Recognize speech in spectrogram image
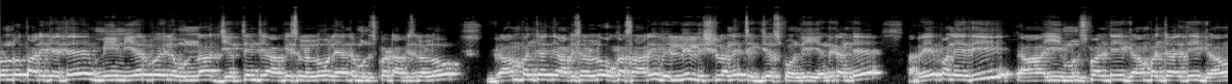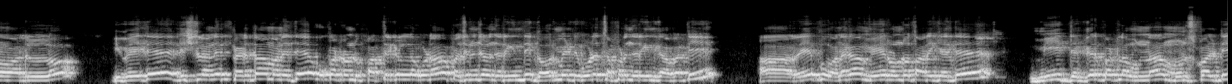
రెండో తారీఖు అయితే మీ నియర్ బై లో ఉన్న జిహెచ్ఎంసీ ఆఫీసులలో లేదంటే మున్సిపాలిటీ ఆఫీసులలో గ్రామ పంచాయతీ ఆఫీసులలో ఒకసారి వెళ్ళి లిస్టులు అనేది చెక్ చేసుకోండి. ఎందుకంటే రేపు అనేది ఈ మున్సిపాలిటీ గ్రామ పంచాయతీ గ్రామ వార్డులలో ఇవైతే లిస్టులు అనేది పెడతామనైతే ఒకటి రెండు పత్రికల్లో కూడా ప్రచురించడం జరిగింది. గవర్నమెంట్ కూడా చెప్పడం జరిగింది కాబట్టి రేపు అనగా మే రెండో తారీఖు అయితే మీ దగ్గర పట్ల ఉన్న మున్సిపాలిటీ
